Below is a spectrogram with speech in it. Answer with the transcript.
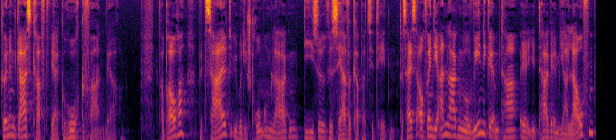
können Gaskraftwerke hochgefahren werden. Der Verbraucher bezahlt über die Stromumlagen diese Reservekapazitäten. Das heißt, auch wenn die Anlagen nur wenige im Ta äh, Tage im Jahr laufen,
